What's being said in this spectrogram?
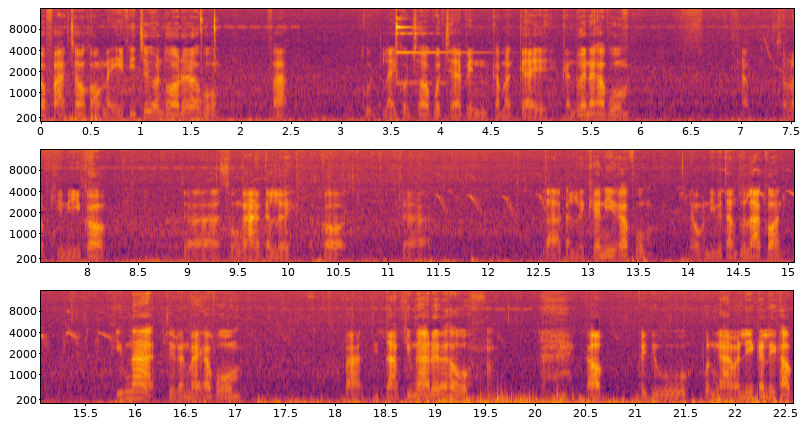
ก็ฝากช่องของนายเอฟิชเชอร์ออนทัวร์ด้วยนะครับผม ฝากกดไลค์กดชอบกดแชร์เป็นกำลังใจกันด้วยนะครับผมครับสำหรับคลิปนี้ก็จะส่งงานกันเลย แล้วก็จะลากันเลยแค่นี้ครับผม เดี๋ยววันนี้ไปตามธุระก่อน คลิปหน้าเจอกันใหม่ครับผมฝากติดตามคลิปหน้าด้วยนะครับผม ครับไปดูผลงานวันนี้กันเลยครับ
